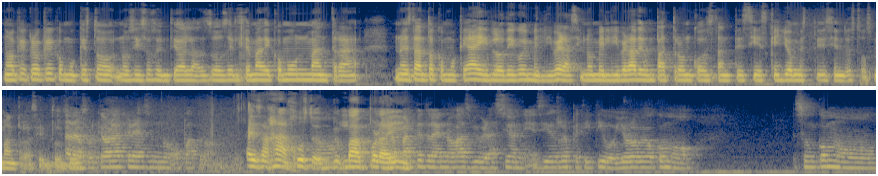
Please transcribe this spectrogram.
¿No? Que creo que como que esto nos hizo sentido a las dos, el tema de cómo un mantra no es tanto como que, ay, lo digo y me libera, sino me libera de un patrón constante si es que yo me estoy diciendo estos mantras. Entonces, Claro, porque ahora creas un nuevo patrón. es, ajá, justo, ¿no? Y- va por y ahí. aparte trae nuevas vibraciones y es repetitivo. Yo lo veo como. Son como.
